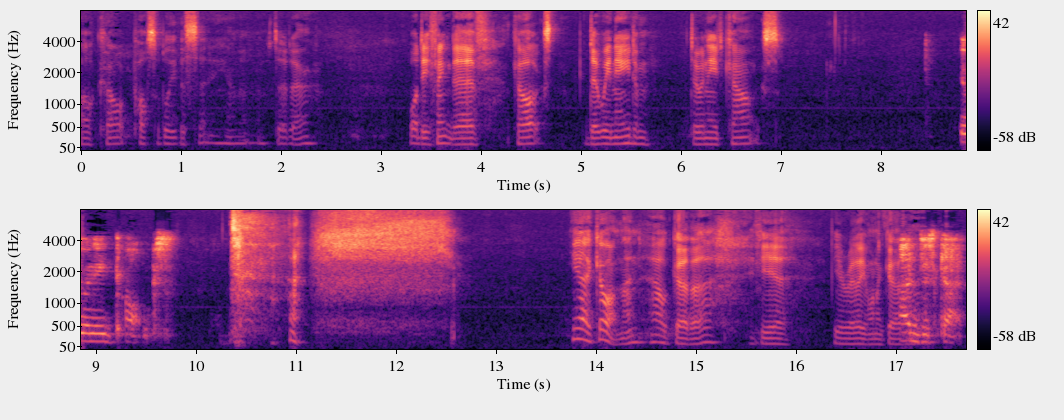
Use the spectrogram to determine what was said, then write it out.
Or cork possibly the don't, I don't know. What do you think, Dave? Corks? Do we need them? Do we need corks? Do we need cocks? Yeah, go on then. I'll go there if you if you really want to go. I there. just can't.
